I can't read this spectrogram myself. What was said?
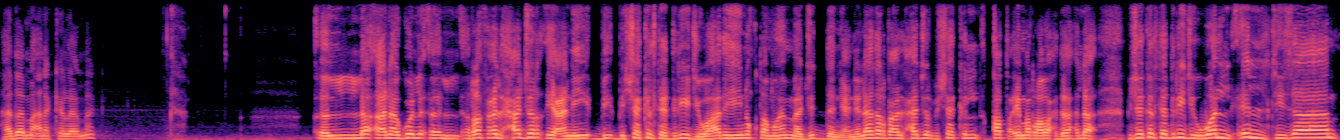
هذا معنى كلامك؟ لا أنا أقول رفع الحجر يعني بشكل تدريجي وهذه نقطة مهمة جدا. يعني لا ترفع الحجر بشكل قطعي مرة واحدة لا بشكل تدريجي. والالتزام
